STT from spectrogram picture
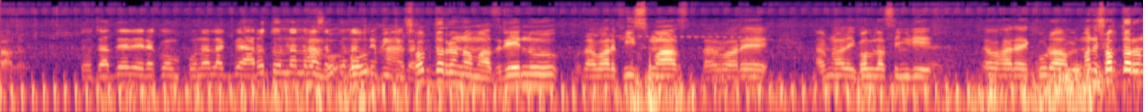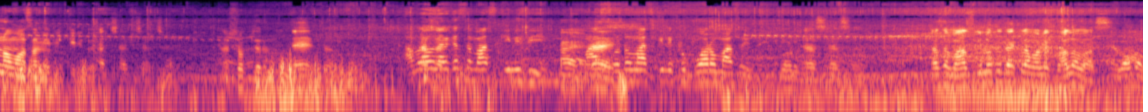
পাওয়া যাবে। তো যাদের এরকম পোনা লাগবে আরও তো অন্যান্য হ্যাঁ, হ্যাঁ, সব ধরনের মাছ রেনু তারপরে ফিশ মাছ তারপরে আপনার এই গলদা চিংড়ি তারপরে কুড়াল মানে সব ধরনের মাছ আমি বিক্রি করি। আচ্ছা আচ্ছা আচ্ছা। সব ধরনের আমরা ওদের কাছে মাছ কিনেছি হ্যাঁ, মাছ হ্যাঁ। ছোট মাছ কিনে খুব বড় মাছ হয়েছে আচ্ছা আচ্ছা। আচ্ছা মাছগুলো তো দেখলাম অনেক ভালো মাছ। হ্যাঁ,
